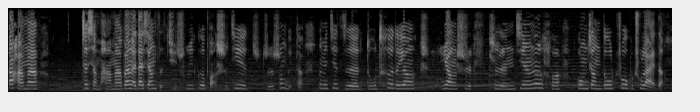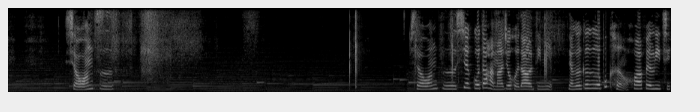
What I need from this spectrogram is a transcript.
大蛤蟆叫小蛤蟆搬来大箱子，取出一个宝石戒指送给他。那枚戒指独特的样式样式是人间任何工匠都做不出来的。小王子，小王子谢过大蛤蟆，就回到了地面。两个哥哥不肯花费力气，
